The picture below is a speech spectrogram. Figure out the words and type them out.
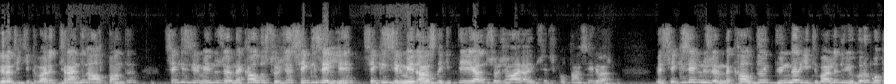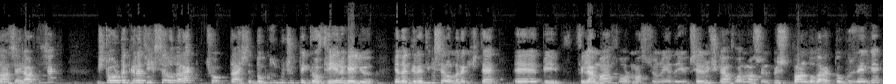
grafik itibariyle trendin alt bandı. 8.27'nin üzerinde kaldığı sürece 8.50 8.27 arasında gittiği geldiği sürece hala yükseliş potansiyeli var. Ve 8.50'nin üzerinde kaldığı günler itibariyle de yukarı potansiyel artacak. İşte orada grafiksel olarak çok da işte 9.5'teki o fair value ya da grafiksel olarak işte e, bir flama formasyonu ya da yükselen üçgen formasyonu üst band olarak 9.50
